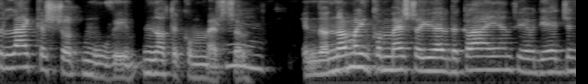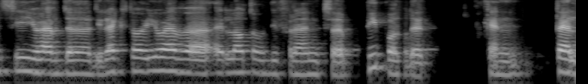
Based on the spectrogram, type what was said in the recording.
like a short movie, not a commercial. Mm. In the normal in commercial, you have the client, you have the agency, you have the director, you have a, a lot of different uh, people that can tell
